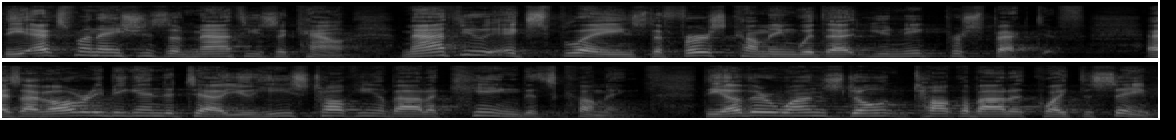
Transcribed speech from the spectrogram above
The explanations of Matthew's account. Matthew explains the first coming with that unique perspective. As I've already begun to tell you, he's talking about a king that's coming. The other ones don't talk about it quite the same.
